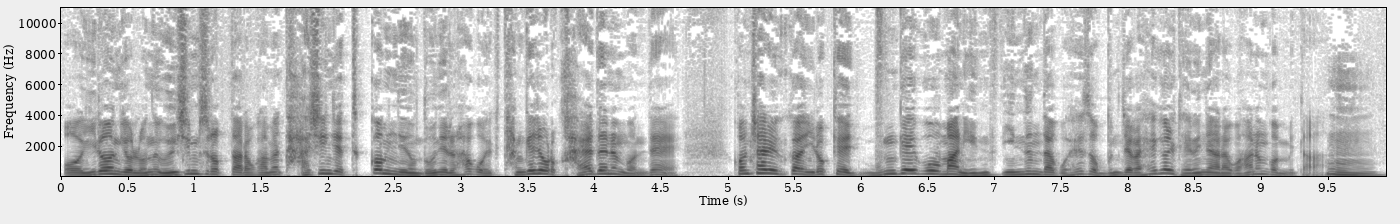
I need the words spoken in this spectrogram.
어, 이런 결론은 의심스럽다라고 하면 다시 이제 특검 논의를 하고 이렇게 단계적으로 가야 되는 건데 검찰이 그러니까 이렇게 뭉개고만 있는다고 해서 문제가 해결되느냐라고 하는 겁니다. 음.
